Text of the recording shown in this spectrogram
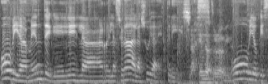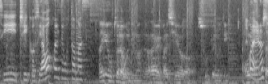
Obviamente que es la relacionada a la lluvia de estrellas. La agenda astronómica. Obvio que sí, chicos. ¿Y a vos cuál te gustó más? A mí me gustó la última, la verdad que me pareció súper útil. Me Bueno, sí,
